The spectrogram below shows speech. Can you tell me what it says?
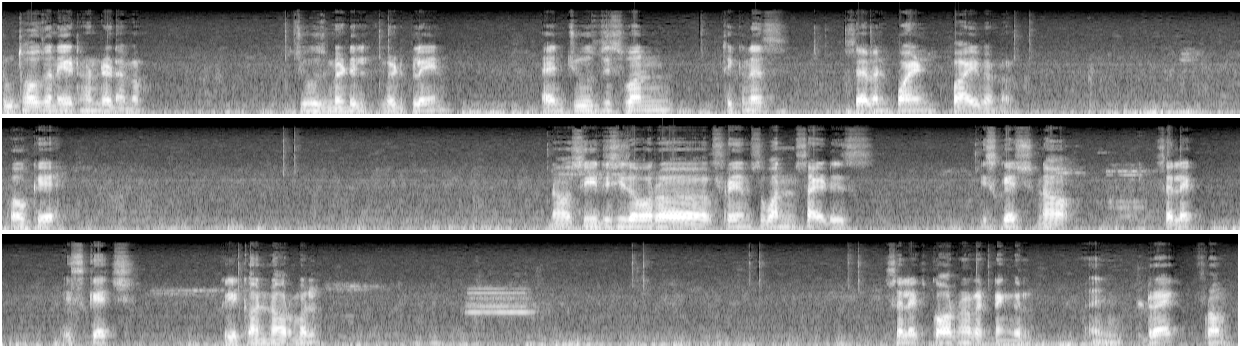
2800 mm. Choose middle mid plane and choose this one thickness 7.5 mm. Okay now see this is our uh, frames. One side is sketch. Now select sketch. Click on normal. Select corner rectangle and drag from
